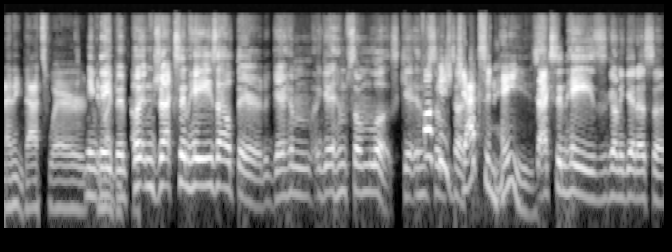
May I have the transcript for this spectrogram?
And I think that's where I think they've been putting Jaxson Hayes out there to get him get him some looks. Get him Fuck some is Jaxson Hayes. Jaxson Hayes is gonna get us a,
